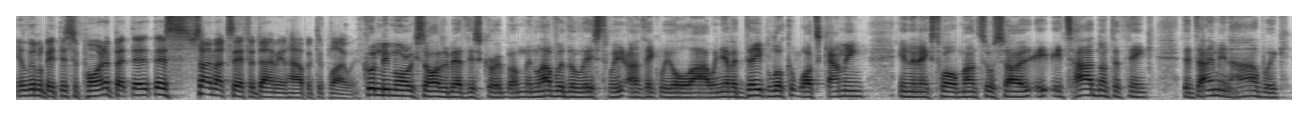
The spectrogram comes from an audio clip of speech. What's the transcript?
a little bit disappointed, but there, there's so much there for Damien Hardwick to play with. Couldn't be more excited about this group. I'm in love with the list. We, I think we all are. When you have a deep look at what's coming in the next 12 months or so, it, it's hard not to think that Damien Hardwick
